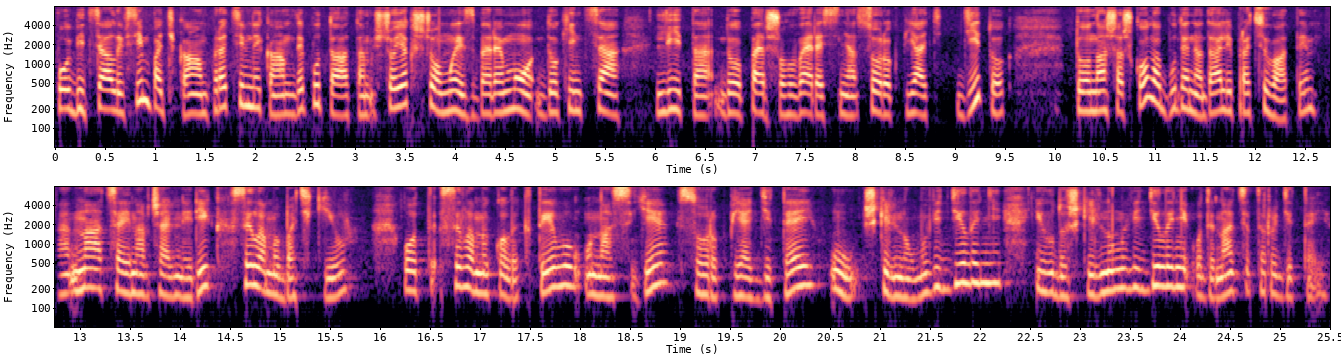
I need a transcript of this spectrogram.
пообіцяли всім батькам, працівникам, депутатам, що якщо ми зберемо до кінця літа, до 1 вересня 45 діток, то наша школа буде надалі працювати. На цей навчальний рік силами батьків, от силами колективу у нас є 45 дітей у шкільному відділенні і у дошкільному відділенні 11 дітей.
